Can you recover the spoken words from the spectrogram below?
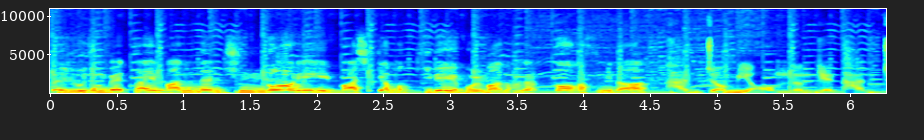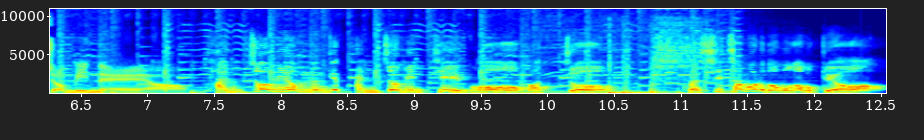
자, 요즘 메타에 맞는 중거리 맛있게 한번 기대해 볼만 할 것 같습니다. 단점이 없는 게 단점이네요. 단점이 없는 게 단점인 팀. 어, 맞죠. 자, 시참으로 넘어가 볼게요.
